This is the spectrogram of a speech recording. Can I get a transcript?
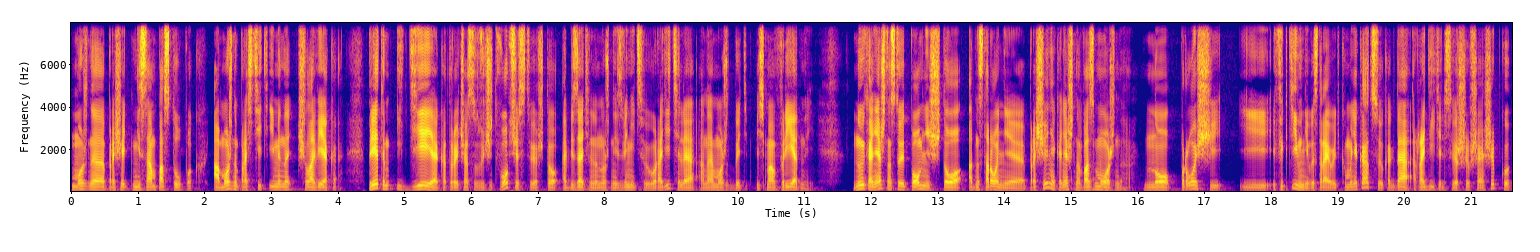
Можно прощать не сам поступок, а можно простить именно человека. При этом идея, которая часто звучит в обществе, что обязательно нужно извинить своего родителя, она может быть весьма вредной. Ну и, конечно, стоит помнить, что одностороннее прощение, конечно, возможно, но проще и эффективнее выстраивать коммуникацию, когда родитель, совершивший ошибку,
